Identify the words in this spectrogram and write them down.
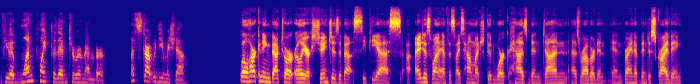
If you have one point for them to remember, let's start with you, Michelle. Well, harkening back to our earlier exchanges about CPS, I just want to emphasize how much good work has been done, as Robert and, and Brian have been describing,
